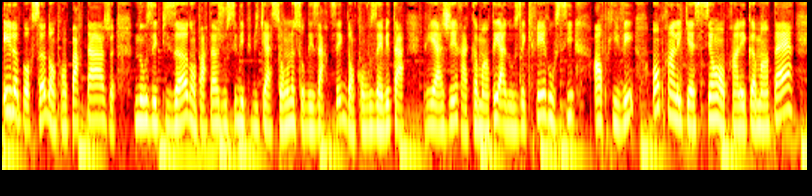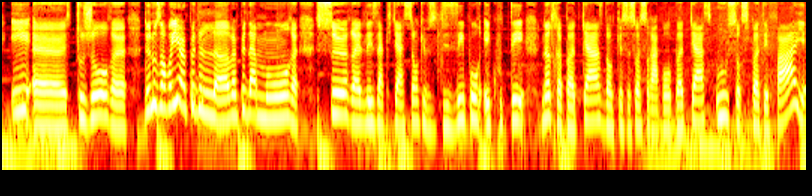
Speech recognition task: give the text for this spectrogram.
est là pour ça. Donc, on partage nos épisodes, on partage aussi des publications là, sur des articles. Donc, on vous invite à réagir, à commenter, à nous écrire aussi en privé. On prend les questions, on prend les commentaires et euh, toujours euh, de nous envoyer un peu de love, un peu d'amour sur euh, les applications que vous utilisez pour écouter notre podcast, donc que ce soit sur Apple Podcast ou sur Spotify.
